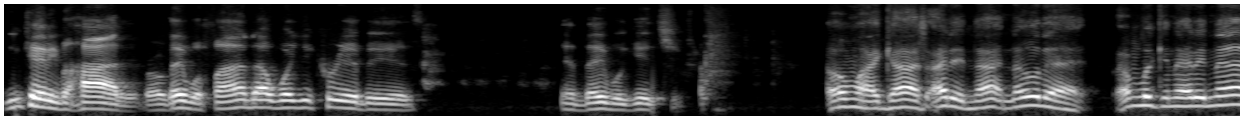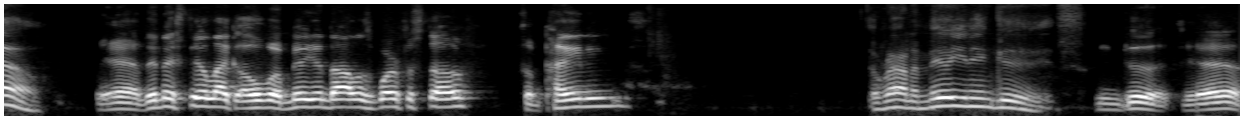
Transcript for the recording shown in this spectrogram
You can't even hide it, bro. They will find out where your crib is, and they will get you. Oh my gosh, I did not know that. I'm looking at it now. Yeah. Then they steal like over a million dollars worth of stuff, some paintings Around a million in goods. and goods. Yeah.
